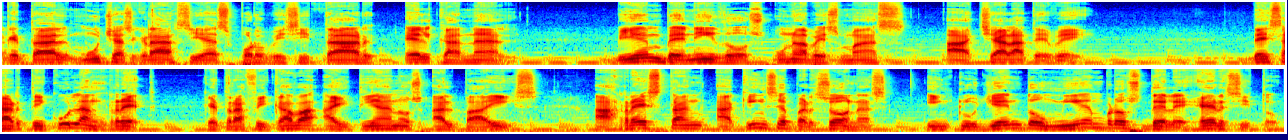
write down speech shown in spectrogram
¿qué tal? Muchas gracias por visitar el canal. Bienvenidos una vez más a Chala TV. Desarticulan red que traficaba haitianos al país. Arrestan a 15 personas, incluyendo miembros del ejército.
